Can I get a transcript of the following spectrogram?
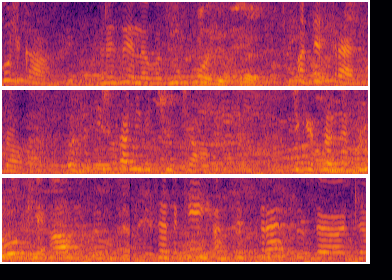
кулька резинова з мукою. Антистрес. Антистрес, так. Оце ті ж самі відчуття. Тільки це не в руки, а в це такий антистрес для, для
